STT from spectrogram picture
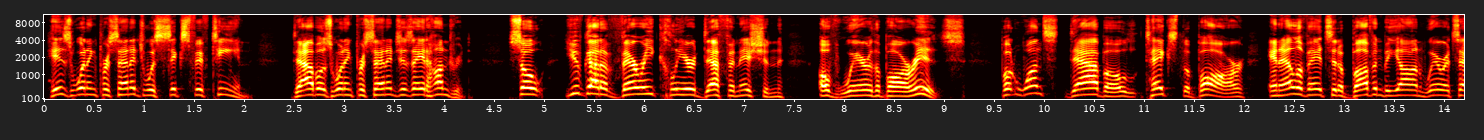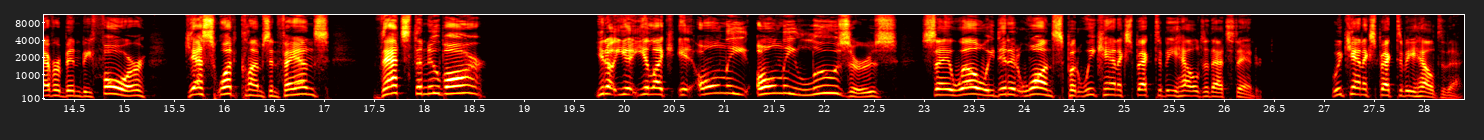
His winning percentage was 615. Dabo's winning percentage is 800. So you've got a very clear definition of where the bar is. But once Dabo takes the bar and elevates it above and beyond where it's ever been before, guess what, Clemson fans? That's the new bar. You know, you, you like it only only losers say, well, we did it once, but we can't expect to be held to that standard. We can't expect to be held to that.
